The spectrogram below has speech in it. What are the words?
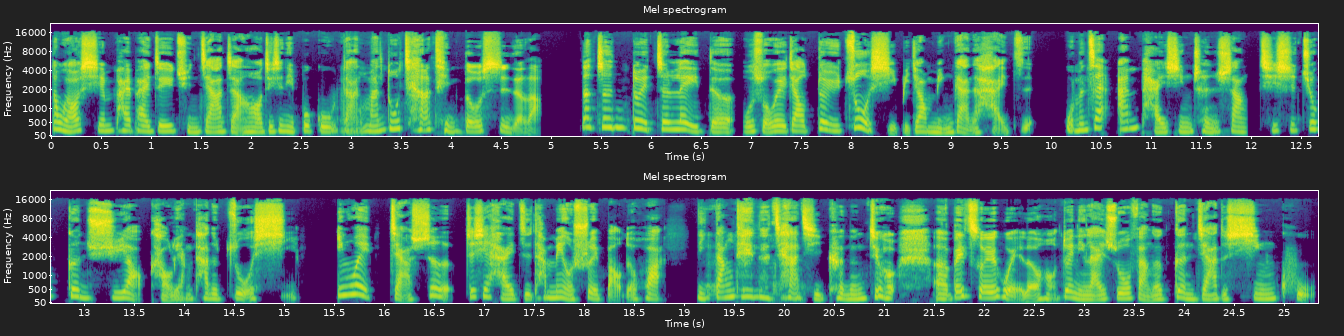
那我要先拍拍这一群家长哦，其实你不孤单，蛮多家庭都是的啦。那针对这类的，我所谓叫对于作息比较敏感的孩子，我们在安排行程上，其实就更需要考量他的作息。因为假设这些孩子他没有睡饱的话，你当天的假期可能就呃被摧毁了哈，对你来说反而更加的辛苦。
